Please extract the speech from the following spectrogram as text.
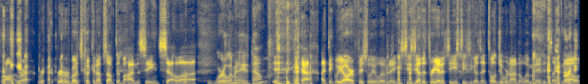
Ron, Yeah. R- R- Riverboat's cooking up something behind the scenes, so uh, We're eliminated now. yeah, I think we are officially eliminated. He sees the other three NFC East teams. He goes, I told you we're not eliminated. It's like, no,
